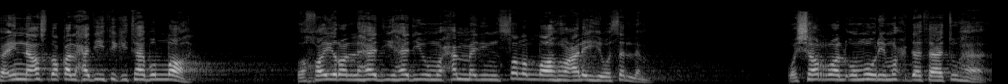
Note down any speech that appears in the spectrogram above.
فإن أصدق الحديث كتاب الله وخير الهدي هدي محمد صلى الله عليه وسلم وشر الأمور محدثاتها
